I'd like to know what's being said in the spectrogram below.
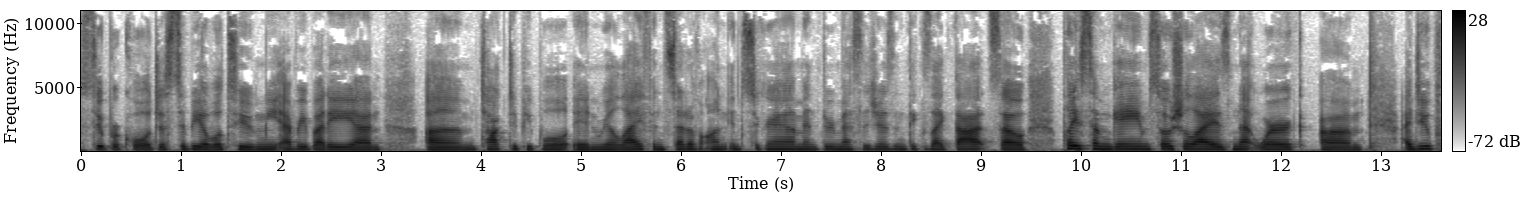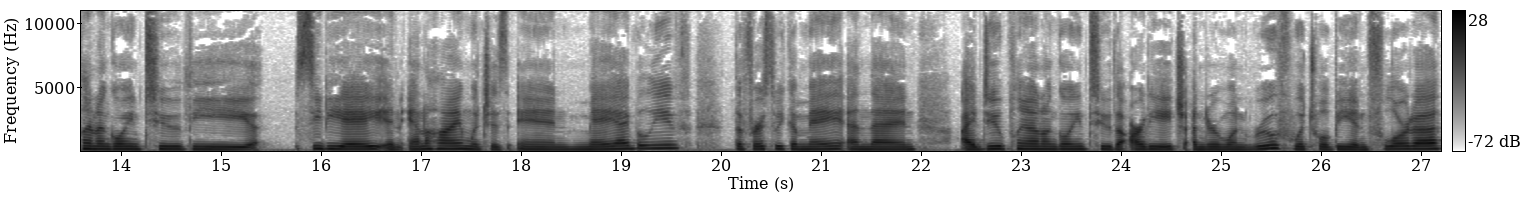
super cool just to be able to meet everybody and um, talk to people in real life instead of on Instagram and through messages and things like that. So, play some games, socialize, network. Um, I do plan on going to the CDA in Anaheim, which is in May, I believe the first week of May. And then I do plan on going to the RDH Under One Roof, which will be in Florida.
